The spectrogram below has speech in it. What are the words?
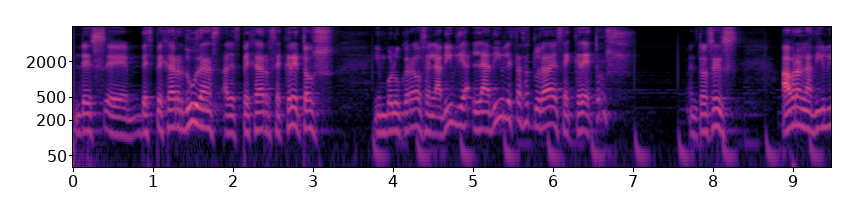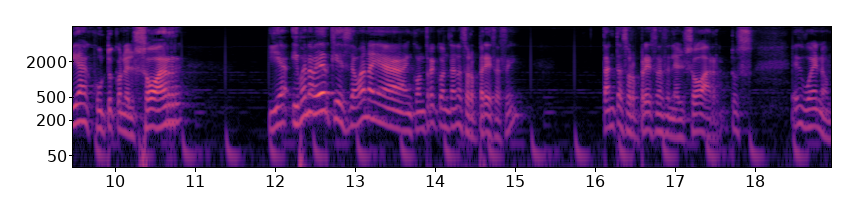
eh, despejar dudas, a despejar secretos involucrados en la Biblia. La Biblia está saturada de secretos. Entonces, abran la Biblia junto con el Zohar y, van a ver que se van a encontrar con tantas sorpresas, ¿eh? Tantas sorpresas en el Zohar. Entonces, es bueno.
